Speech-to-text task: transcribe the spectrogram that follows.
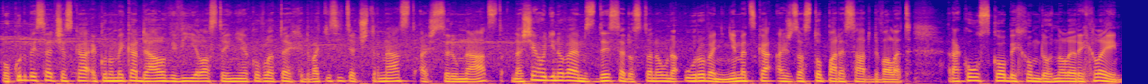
Pokud by se česká ekonomika dál vyvíjela stejně jako v letech 2014 až 17, naše hodinové mzdy se dostanou na úroveň Německa až za 152 let. Rakousko bychom dohnali rychleji,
